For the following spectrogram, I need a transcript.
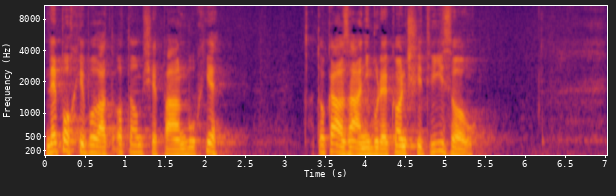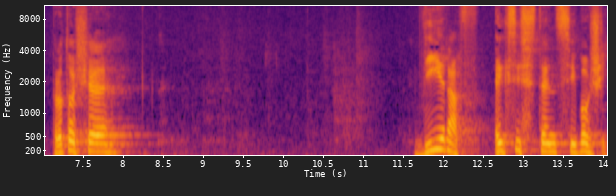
Nepochybovat o tom, že Pán Bůh je. A to kázání bude končit výzvou, protože víra v existenci Boží,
